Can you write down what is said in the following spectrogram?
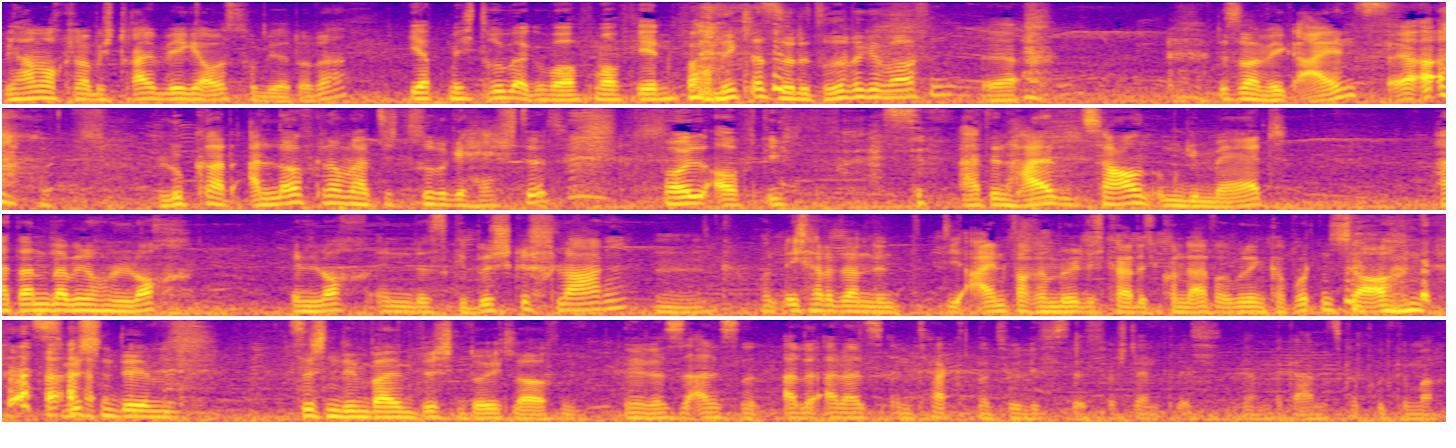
Wir haben auch, glaube ich, drei Wege ausprobiert, oder? Ihr habt mich drüber geworfen, auf jeden Fall. Niklas wurde drüber geworfen. Ja. Das war Weg 1. ja. Luca hat Anlauf genommen, hat sich drüber gehechtet, Voll auf die Fresse. hat den halben Zaun umgemäht, hat dann, glaube ich, noch ein Loch, ein Loch in das Gebüsch geschlagen. Mhm. Und ich hatte dann die einfache Möglichkeit, ich konnte einfach über den kaputten Zaun zwischen, dem, zwischen den beiden Büschen durchlaufen. Nee, das ist alles, alle- alles intakt natürlich, selbstverständlich. Wir haben da gar nichts kaputt gemacht.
